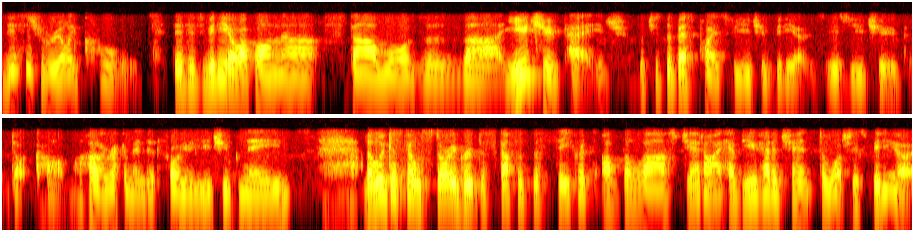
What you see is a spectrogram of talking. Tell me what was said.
this is really cool. There's this video up on uh, Star Wars' uh, YouTube page, which is the best place for YouTube videos, is youtube.com. I highly recommend it for your YouTube needs. The Lucasfilm Story Group discusses the secrets of The Last Jedi. Have you had a chance to watch this video?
